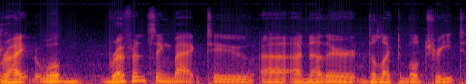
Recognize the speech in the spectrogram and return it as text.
right well referencing back to uh, another delectable treat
